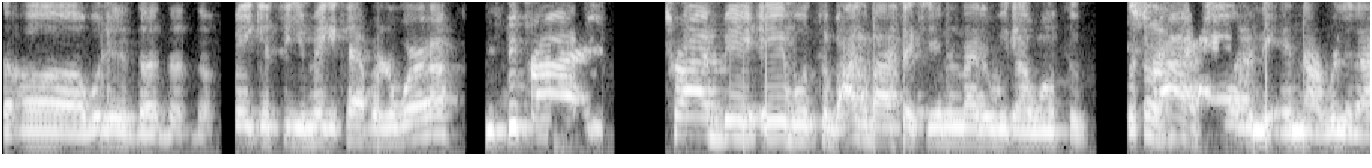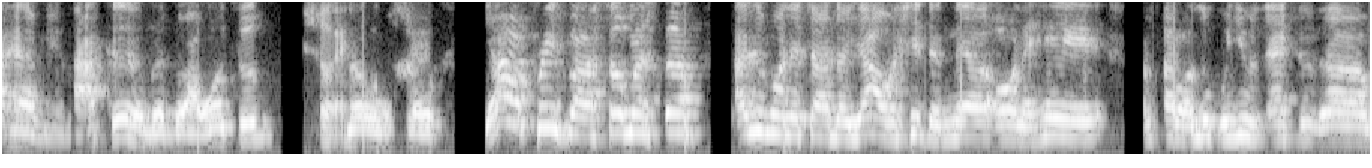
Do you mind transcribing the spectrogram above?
the uh what is the, the the fake it till you make it capital of the world. try try being able to I can buy a section any night of the week I want to. But sure. try having it and not really not having it. I could, but do I want to? Sure. No. So y'all preach about so much stuff. I just want to let y'all know y'all would hit the nail on the head. I'm talking about Luke when you was asking uh,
